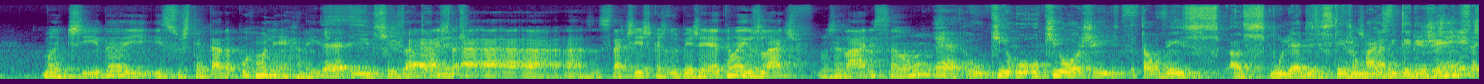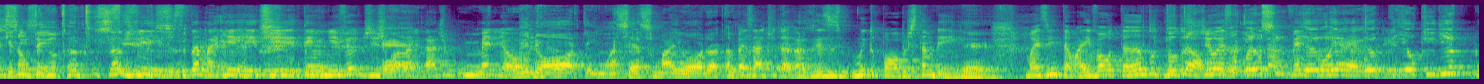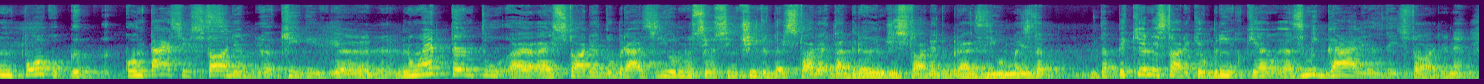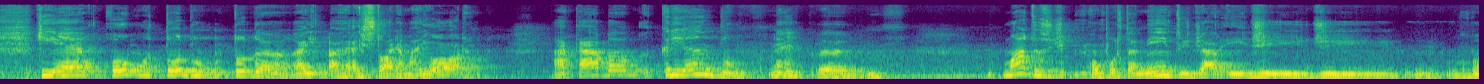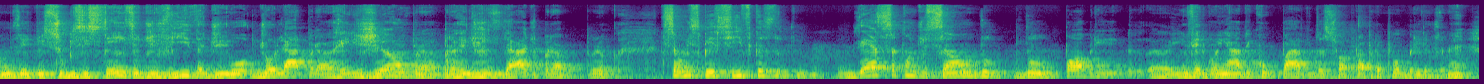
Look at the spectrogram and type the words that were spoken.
mantida e, e, sustentada por mulher, não é isso? É, isso, exatamente. É, a, a, a, as estatísticas do IBGE estão aí, os lares, os lares são... É, o que, o, o que hoje talvez as mulheres estejam mais, mais inteligentes é que sim, não tenham tantos filhos. filhos também. E, e, tem um nível de é, escolaridade é, melhor. Melhor, né? tem um acesso maior a coisa. Apesar de, é. às vezes, muito pobres também. É. Mas então, aí voltando, todos então, tinham essa coisa eu, da vergonha eu, da eu, eu queria um pouco contar essa história Sim. que uh, não é tanto a, a, história do Brasil no seu sentido da história da grande história do Brasil, mas da, da pequena história que eu brinco, que é as migalhas da história, né? Que é como todo, toda a, a história maior acaba criando, né? Uh, modos de comportamento e de, de, de, vamos dizer, de subsistência, de vida, de, de olhar para a religião, para a religiosidade, para que são específicas dessa condição do, do pobre uh, envergonhado e culpado da sua própria pobreza, né?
